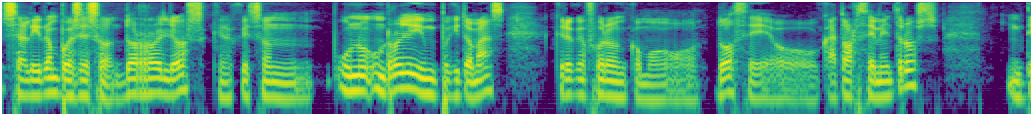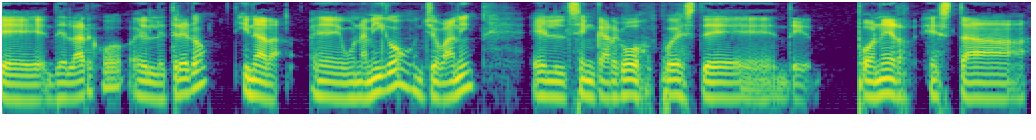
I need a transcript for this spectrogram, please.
Salieron pues eso, dos rollos, creo que son uno, un rollo y un poquito más, creo que fueron como 12 o 14 metros de, de largo el letrero y nada, eh, un amigo, Giovanni, él se encargó pues de, de poner esta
